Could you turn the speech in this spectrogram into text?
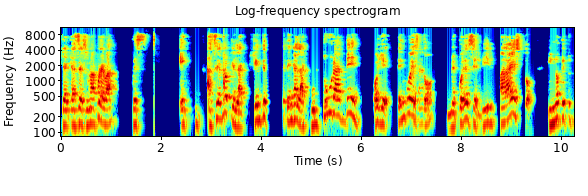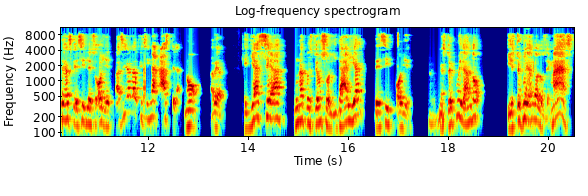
que hay que hacerse una prueba, pues eh, hacerlo que la gente tenga la cultura de, oye, tengo esto, me puede servir para esto, y no que tú tengas que decirles, oye, vas a ir a la oficina, háztela. No, a ver, que ya sea una cuestión solidaria, decir, oye, me estoy cuidando y estoy cuidando a los demás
